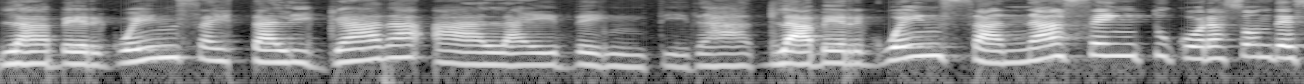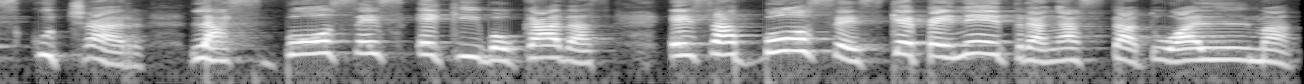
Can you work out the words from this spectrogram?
La vergüenza está ligada a la identidad. La vergüenza nace en tu corazón de escuchar las voces equivocadas, esas voces que penetran hasta tu alma,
